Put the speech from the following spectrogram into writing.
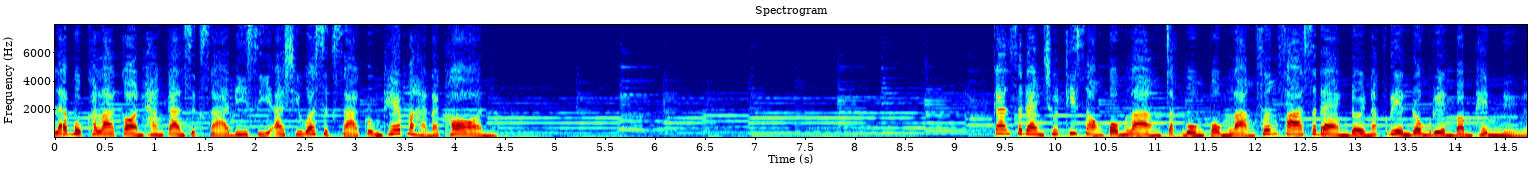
และบุคลากรทางการศึกษาดีสีอาชีวศึกษากรุงเทพมหานคร การแสดงชุดที่สองปงลางจากวงปงลางเฟื่องฟ้าแสดงโดยนักเรียนโรงเรียนบำเพ็ญเหนือ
